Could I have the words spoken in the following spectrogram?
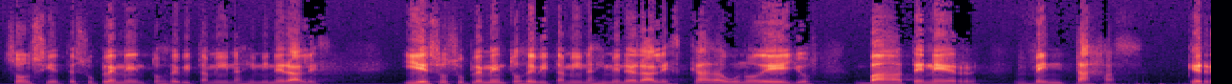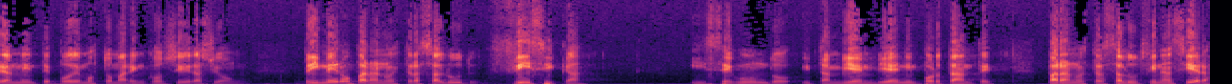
Son siete suplementos de vitaminas y minerales y esos suplementos de vitaminas y minerales, cada uno de ellos va a tener ventajas que realmente podemos tomar en consideración. Primero para nuestra salud física y segundo, y también bien importante, para nuestra salud financiera,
